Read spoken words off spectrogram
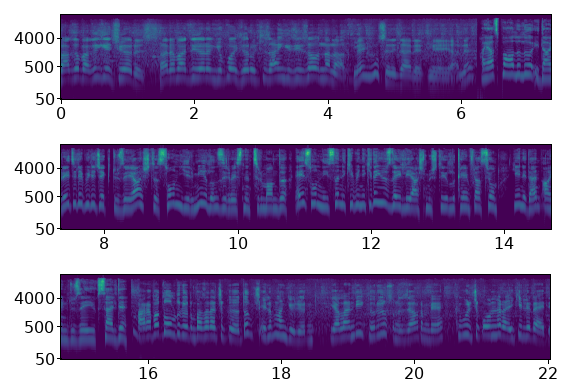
Bakı bakı geçiyoruz. Araba diyorum ki boş ver ucuz hangisiyse ondan al. Mecbursun idare etmeye yani. Hayat pahalılığı idare edilebilecek düzeyi aştı. Son 20 yılın zirvesine tırmandı. En son Nisan 2002'de %50'yi aşmıştı yıllık enflasyon. Yeniden aynı düzeye yükseldi. Araba dolduruyordum, pazara çıkıyordum. Elimle görüyorum. Yalan değil, görüyorsunuz yavrum be. Kıvırcık 10 lira, 2 liraydı.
